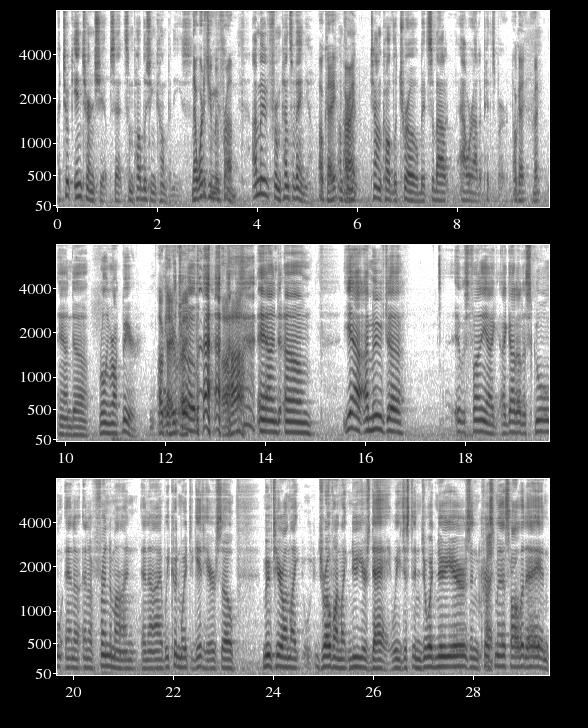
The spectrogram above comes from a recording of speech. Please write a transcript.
I took internships at some publishing companies. Now, where did you move from? I moved from Pennsylvania. Okay, I'm all from right. a town called Latrobe. It's about an hour out of Pittsburgh. Okay, right. And uh, Rolling Rock Beer. Okay, right. Uh-huh. and um, yeah, I moved. Uh, it was funny. I, I got out of school, and a, and a friend of mine and I we couldn't wait to get here, so moved here on like drove on like New Year's Day. We just enjoyed New Year's and Christmas holiday, and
